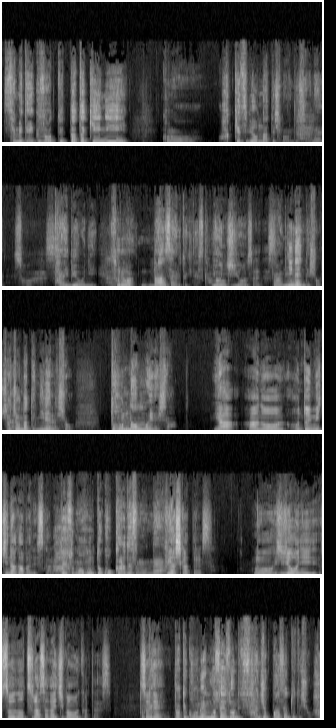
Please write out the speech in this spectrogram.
攻めていくぞって言った時にこの白血病になってしまうんですよね、大病に、はい、それは何歳の時ですか？44歳です。だから2年でしょ？社長になって2年でしょ、どんな思いでした？いやあの本当に道半ばですから。です。もう本当こっからですもんね。悔しかったです。もう非常にその辛さが一番大きかったです。それでだって5年後生存率30%でしょ。は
